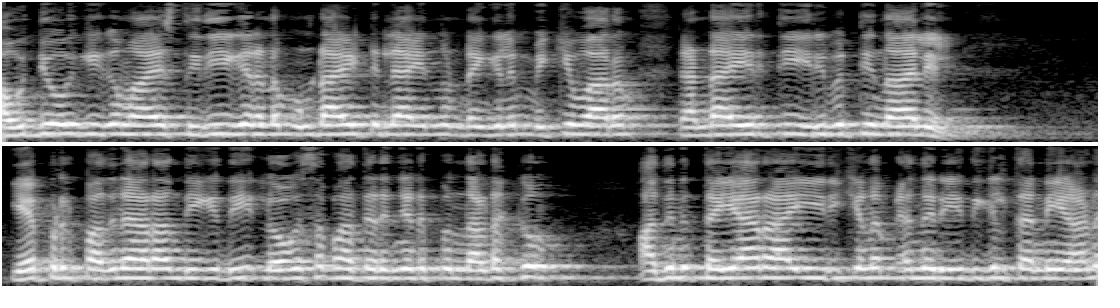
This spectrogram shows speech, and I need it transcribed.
ഔദ്യോഗികമായ സ്ഥിരീകരണം ഉണ്ടായിട്ടില്ല എന്നുണ്ടെങ്കിലും മിക്കവാറും രണ്ടായിരത്തി ഇരുപത്തിനാലിൽ ഏപ്രിൽ പതിനാറാം തീയതി ലോക്സഭാ തെരഞ്ഞെടുപ്പ് നടക്കും. അതിന് തയ്യാറായിരിക്കണം എന്ന രീതിയിൽ തന്നെയാണ്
